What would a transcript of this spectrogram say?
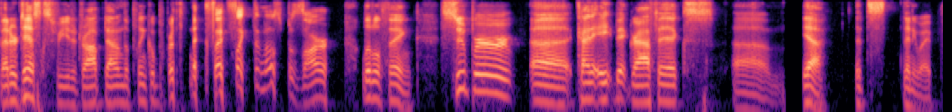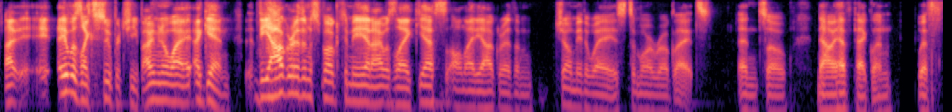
better discs for you to drop down the plinko board the next time. It's like the most bizarre little thing. Super uh, kind of 8-bit graphics. Um, yeah, it's anyway. I, it, it was like super cheap. I don't even know why. Again, the algorithm spoke to me, and I was like, "Yes, almighty algorithm, show me the ways to more roguelites." And so now I have Peglin with,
